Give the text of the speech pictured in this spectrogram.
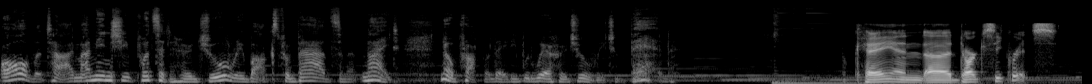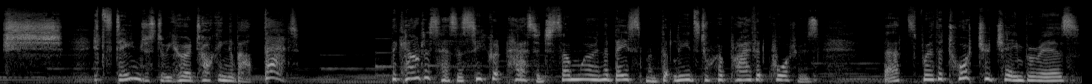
all the time. I mean, she puts it in her jewelry box for baths and at night. No proper lady would wear her jewelry to bed. Okay, and, uh, dark secrets? Shh! It's dangerous to be heard talking about that. The Countess has a secret passage somewhere in the basement that leads to her private quarters. That's where the torture chamber is.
